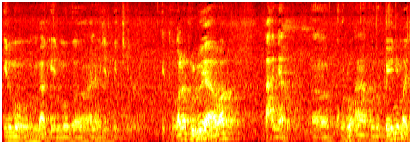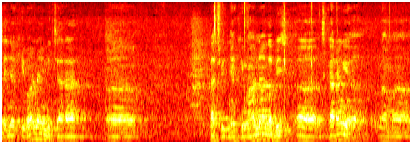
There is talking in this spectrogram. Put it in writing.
ilmu membagi ilmu ke anak kecil-kecil itu kalau dulu ya awal tanya eh, guru A guru B ini bacanya gimana? Ini cara eh, tajwidnya gimana? Tapi eh, sekarang ya lama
